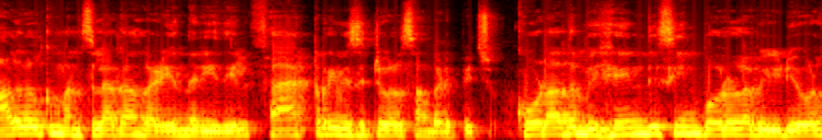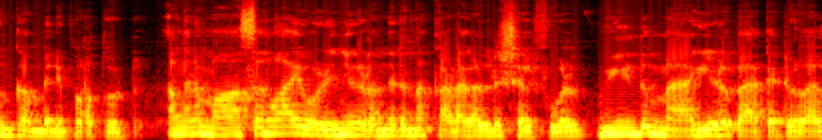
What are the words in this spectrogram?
ആളുകൾക്ക് മനസ്സിലാക്കാൻ കഴിയുന്ന രീതിയിൽ ഫാക്ടറി വിസിറ്റുകൾ സംഘടിപ്പിച്ചു. കൂടാതെ ബിഹൈൻഡ് ദി സീൻ പോലുള്ള വീഡിയോകളും കമ്പനി പുറത്തുവിട്ടു. അങ്ങനെ മാസങ്ങളായി ഒഴിഞ്ഞു കിടന്നിരുന്ന കടകളുടെ ഷെൽഫുകൾ വീണ്ടും മാഗിയുടെ പാക്കറ്റുകളാൽ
